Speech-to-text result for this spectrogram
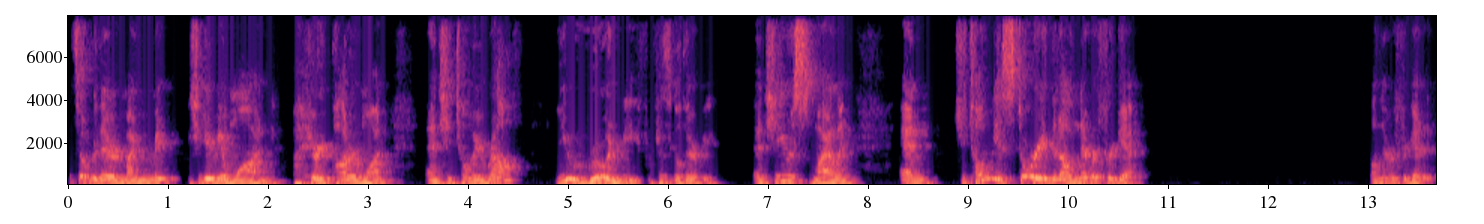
it's over there, my she gave me a wand, a Harry Potter wand. And she told me, Ralph, you ruined me for physical therapy. And she was smiling. And she told me a story that I'll never forget. I'll never forget it.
